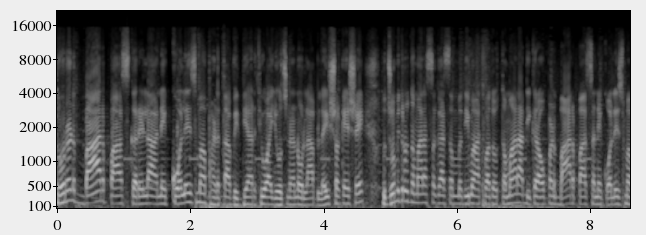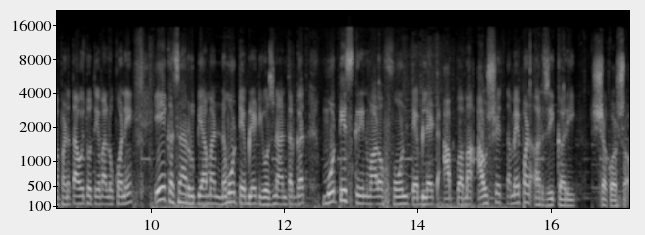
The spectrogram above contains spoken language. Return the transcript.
ધોરણ બાર પાસ કરેલા અને કોલેજમાં ભણતા વિદ્યાર્થીઓ આ યોજનાનો લાભ લઈ શકે છે. તો જો મિત્રો તમારા સગા સંબંધીમાં અથવા તો તમારા દીકરાઓ પણ બાર પાસ અને કોલેજમાં ભણતા હોય તો તેવા લોકોને એક હજાર રૂપિયામાં નમો ટેબ્લેટ યોજના અંતર્ગત મોટી સ્ક્રીનવાળો ફોન ટેબ્લેટ આપવામાં આવશે. તમે પણ અરજી કરી શકો છો.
